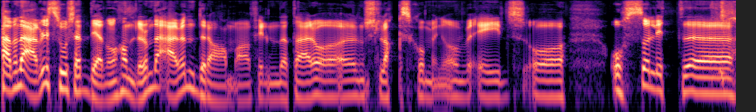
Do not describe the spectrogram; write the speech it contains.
Ja, men Det er vel stort sett det den handler om. Det er jo en dramafilm, dette her, og en slags coming of age, og også litt eh,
